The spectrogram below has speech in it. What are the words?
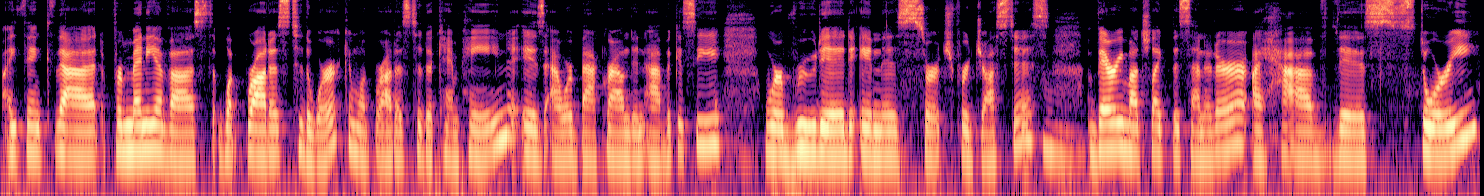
I think that for many of us, what brought us to the work and what brought us to the campaign is our background in advocacy. We're rooted in this search for justice, mm. very much like the senator. I have this story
